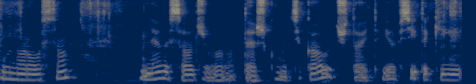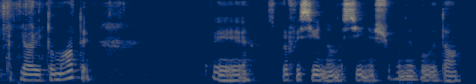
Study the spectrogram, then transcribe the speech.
Уноросо не висаджувала. Теж кому цікаво, читайте. Я всі такі купляю томати е, з професійного насіння, щоб вони були, да,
